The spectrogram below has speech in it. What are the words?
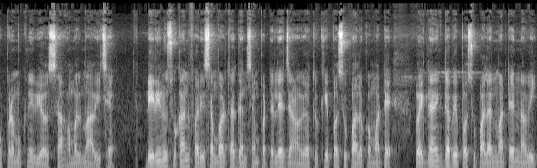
ઉપપ્રમુખની વ્યવસ્થા અમલમાં આવી છે. ડેરીનું સુકાન ફરી સંભાળતા ઘનશ્યામ પટેલે જણાવ્યું હતું કે પશુપાલકો માટે વૈજ્ઞાનિક ઢબે પશુપાલન માટે નવી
